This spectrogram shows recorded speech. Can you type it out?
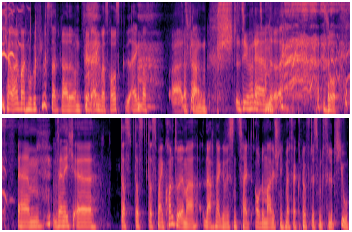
ich habe einfach nur geflüstert gerade und sie hat irgendwas raus, irgendwas verstanden. Psst, Sie hören jetzt Ähm, alle. So, ähm, wenn ich, äh, dass, dass, dass mein Konto immer nach einer gewissen Zeit automatisch nicht mehr verknüpft ist mit Philips Hue.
